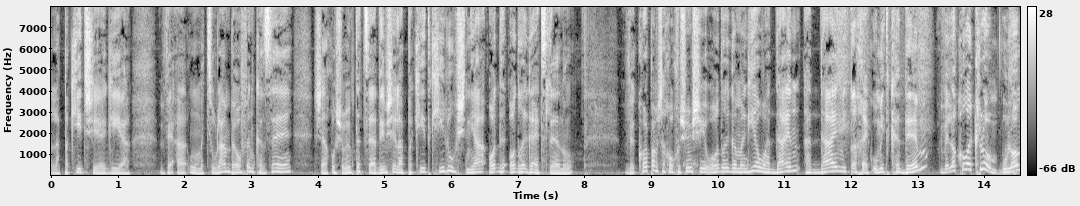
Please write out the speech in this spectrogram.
לפקיד שיגיע, והוא מצולם באופן כזה, שאנחנו שומעים את הצעדים של הפקיד כאילו שנייה עוד, עוד רגע אצלנו. וכל פעם שאנחנו חושבים שהוא עוד רגע מגיע, הוא עדיין, עדיין מתרחק. הוא מתקדם ולא קורה כלום, הוא לא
